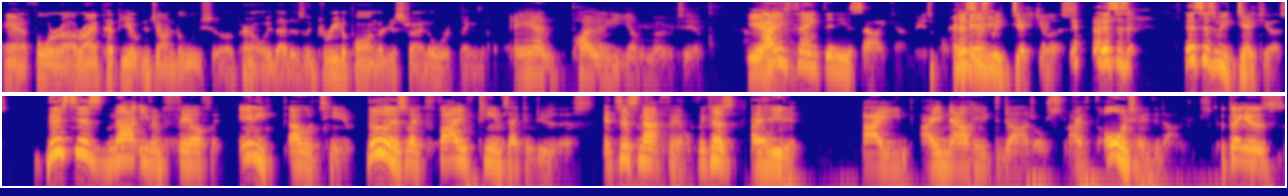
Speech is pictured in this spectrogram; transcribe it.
and for uh, Ryan Pepiot and John DeLucia. Apparently, that is agreed upon. They're just trying to work things out. And probably gonna get Yamamoto too. Yeah, I think they need a salary cap baseball. This is ridiculous. this is this is ridiculous. This is not even fail for any other team. There is like five teams that can do this. It's just not fail because I hate it. I I now hate the Dodgers. I've always hated the Dodgers. the thing is,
